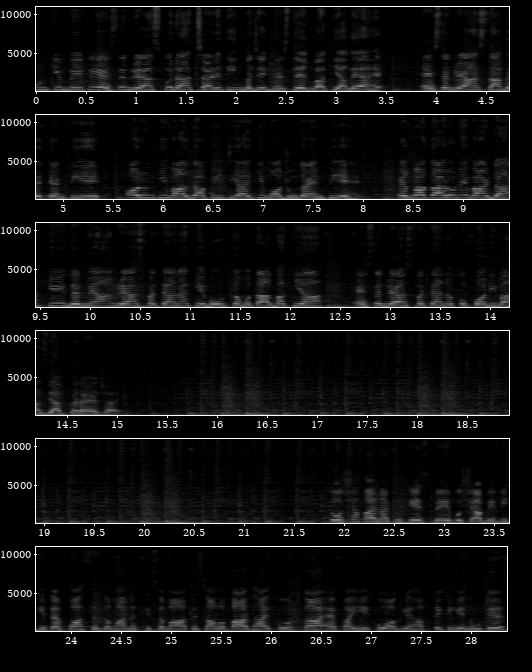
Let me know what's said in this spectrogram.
उनके बेटे एहसन रियाज को रात साढ़े तीन बजे घर से अगवा किया गया है। एहसन रियाज सबक एमपीए और उनकी वालदा पीटीआई की मौजूदा एमपीए हैं। अगवाकारों ने वारदात के दरमियान रियाज फतियाना के वोट का मुतालबा किया। एहसन रियाज फतियाना को फौरी बाजियाब कराया जाए। तोशा खाना टू केस में बुशा बीबी की दरख्वास्त जमानत की समात इस्लामाबाद हाई कोर्ट का एफआईए को अगले हफ़्ते के लिए नोटिस।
